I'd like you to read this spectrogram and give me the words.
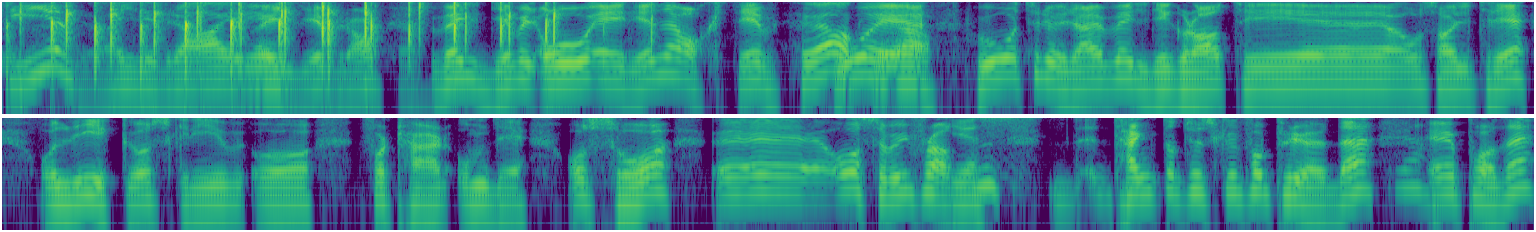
fin! Veldig bra, Eirin. Veldig bra. Veldig, veldig. Og Eirin er aktiv. Hun er aktiv, ja. hun tror jeg er veldig glad til eh, oss alle tre, og liker å skrive og fortelle om det. Og så, eh, Åsemund Flaten, Yes. tenkte at du skulle få prøve deg eh, på det.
